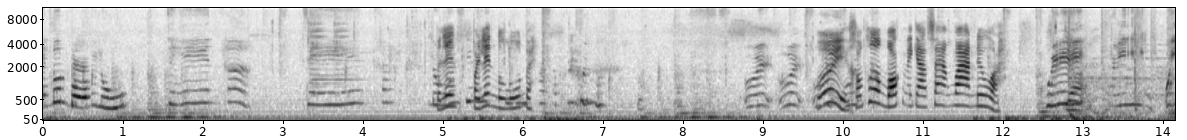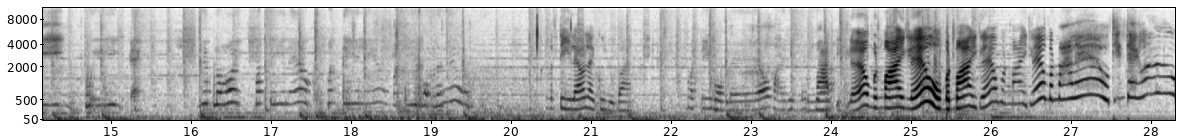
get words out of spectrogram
นนุ่นโบไม่รู้เจนค่ะเจนค่ะหไปเล่นไปเล่นตรงนู้นไป อุ้ยอุ้ยเฮ้ยเขาเพิ่มบล็อกในการสร้างบ้านด้วยว่ะ วิ่งวิ่งวิ่งวิ่งแอะเรียบร้อยมันตีแล้วมันตีแล้วมันตีผมแล้วมันตีแล้วอะไรกูอยู่บ้านมันตีผมแล้วหมายถึงมันมาอีกแล้วมันมาอีกแล้วมันมาอีกแล้วมันมาอีกแล้วมันมาแล้วเทียงแตกแล้ว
